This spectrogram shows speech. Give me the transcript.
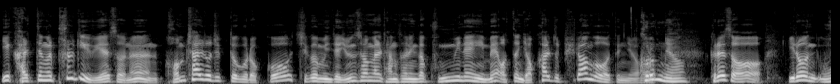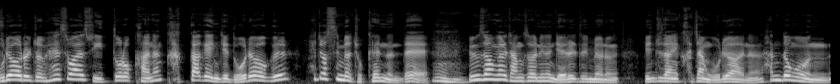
이 갈등을 풀기 위해서는 검찰 조직도 그렇고 지금 이제 윤석열 당선인과 국민의힘의 어떤 역할도 필요한 거거든요. 그럼요. 그래서 이런 우려를 좀 해소할 수 있도록 하는 각각의 이제 노력을 해줬으면 좋겠는데 음. 윤석열 당선인은 예를 들면은 민주당이 가장 우려하는 한동훈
